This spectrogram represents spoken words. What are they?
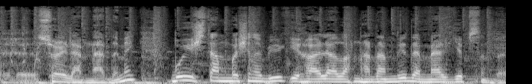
e, söylemler demek. Bu işten başına büyük ihale alanlardan biri de Mel Gibson'dı.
